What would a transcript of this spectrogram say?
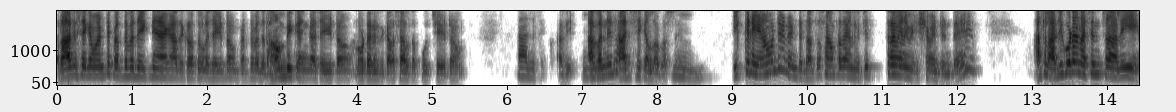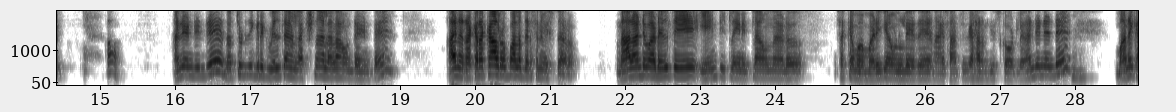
రాజసికం అంటే పెద్ద పెద్ద యజ్ఞయాగాది క్రతువులు చేయటం పెద్ద పెద్ద డాంబికంగా చేయటం నూట ఎనిమిది కలశాలతో పూజ చేయటం రాజసికం అది. అవన్నీ రాజసికంలోకి వస్తాయి. ఇక్కడ ఏమంటాడంటే దత్త సాంప్రదాయంలో విచిత్రమైన విషయం ఏంటంటే అసలు అది కూడా నశించాలి. అని ఏంటంటే దత్తుడి దగ్గరికి వెళ్తే ఆయన లక్షణాలు ఎలా ఉంటాయంటే ఆయన రకరకాల రూపాల దర్శనం ఇస్తాడు నాలాంటి వాడు వెళ్తే ఏంటి ఇట్లా ఇట్లా ఉన్నాడు చక్కగా మా మడిగా ఉండలేదే నాకు సాత్వికాహారం తీసుకోవట్లేదు. అంటే ఏంటంటే. మనకి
